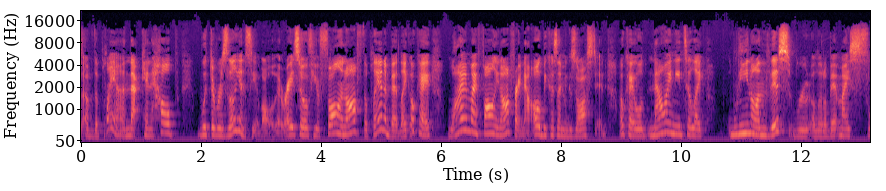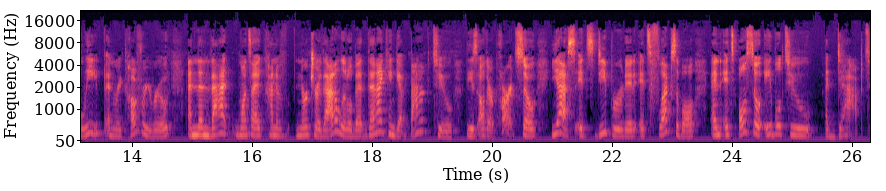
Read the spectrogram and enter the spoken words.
of the plan that can help with the resiliency of all of it, right? So if you're falling off the plan a bit, like, okay, why am I falling off right now? Oh, because I'm exhausted. Okay, well, now I need to like lean on this root a little bit, my sleep and recovery root. And then that, once I kind of nurture that a little bit, then I can get back to these other parts. So, yes, it's deep rooted, it's flexible, and it's also able to adapt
